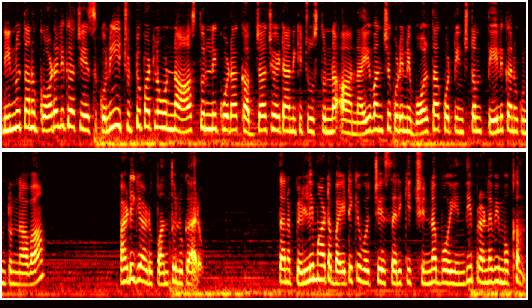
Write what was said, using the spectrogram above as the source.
నిన్ను తన కోడలిగా చేసుకుని ఈ చుట్టుపట్ల ఉన్న ఆస్తుల్ని కూడా కబ్జా చేయటానికి చూస్తున్న ఆ నైవంచకుడిని బోల్తా కొట్టించటం తేలికనుకుంటున్నావా? అడిగాడు పంతులు గారు. తన పెళ్ళి మాట బయటికి వచ్చేసరికి చిన్నబోయింది ప్రణవి ముఖం.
